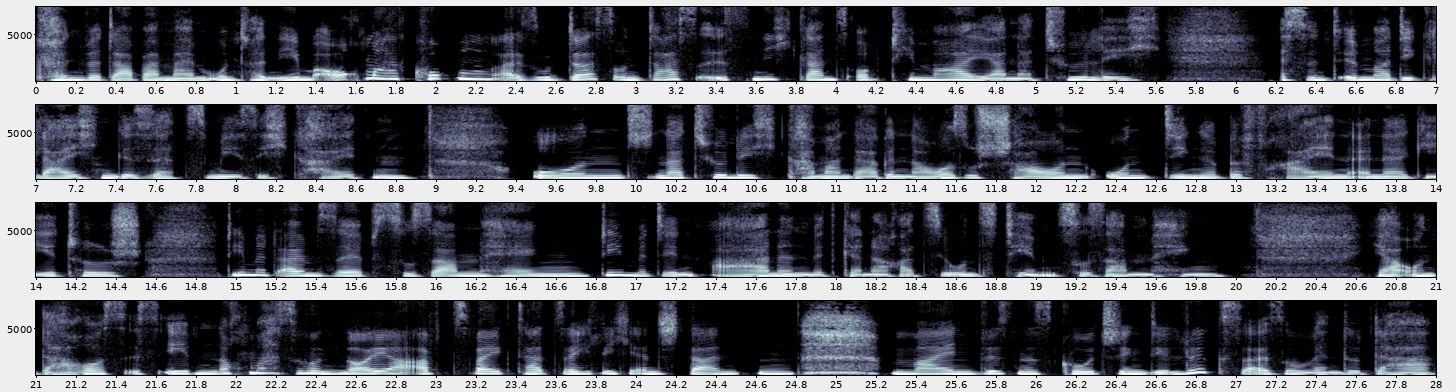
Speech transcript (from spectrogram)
Können wir da bei meinem Unternehmen auch mal gucken? Also das und das ist nicht ganz optimal. Ja, natürlich. Es sind immer die gleichen Gesetzmäßigkeiten. Und natürlich kann man da genauso schauen und Dinge befreien energetisch, die mit einem selbst zusammenhängen, die mit den Ahnen, mit Generationsthemen zusammenhängen. Ja, und daraus ist eben nochmal so ein neuer Abzweig tatsächlich entstanden. Mein Business Coaching Deluxe. Also wenn du da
